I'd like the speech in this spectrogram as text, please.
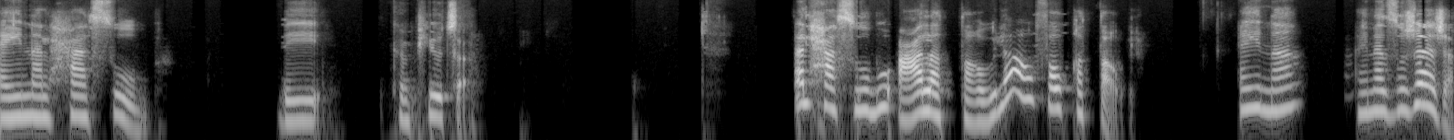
أين الحاسوب? The computer. الحاسوب على الطاولة أو فوق الطاولة. أين أين الزجاجة؟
